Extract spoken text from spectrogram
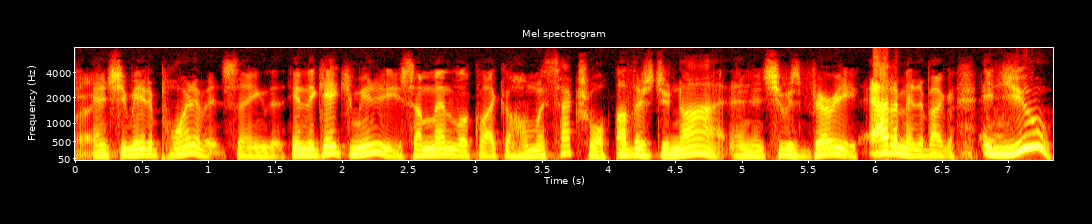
Right. And she made a point of it saying that in the gay community some men look like a homosexual, others do not. And then she was very adamant about it. And you,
